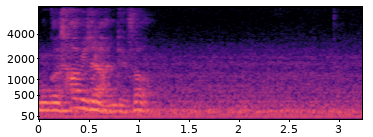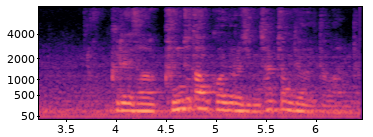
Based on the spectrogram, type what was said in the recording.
뭔가 사업이 잘 안 돼서 그래서 근저당권으로 지금 설정되어 있다고 합니다.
